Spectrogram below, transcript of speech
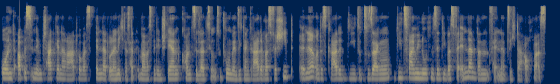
Und ob es in dem Chartgenerator was ändert oder nicht, das hat immer was mit den Sternkonstellationen zu tun. Wenn sich dann gerade was verschiebt äh, ne, und es gerade die sozusagen die zwei Minuten sind, die was verändern, dann verändert sich da auch was.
